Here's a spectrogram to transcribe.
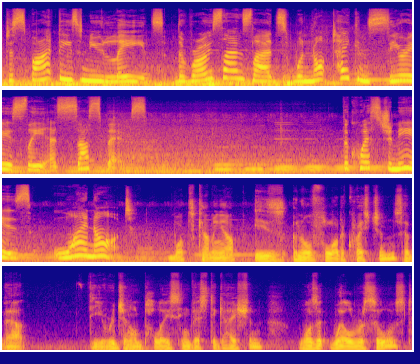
Despite these new leads, the Roselands lads were not taken seriously as suspects. The question is, why not? What's coming up is an awful lot of questions about the original police investigation. Was it well resourced?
